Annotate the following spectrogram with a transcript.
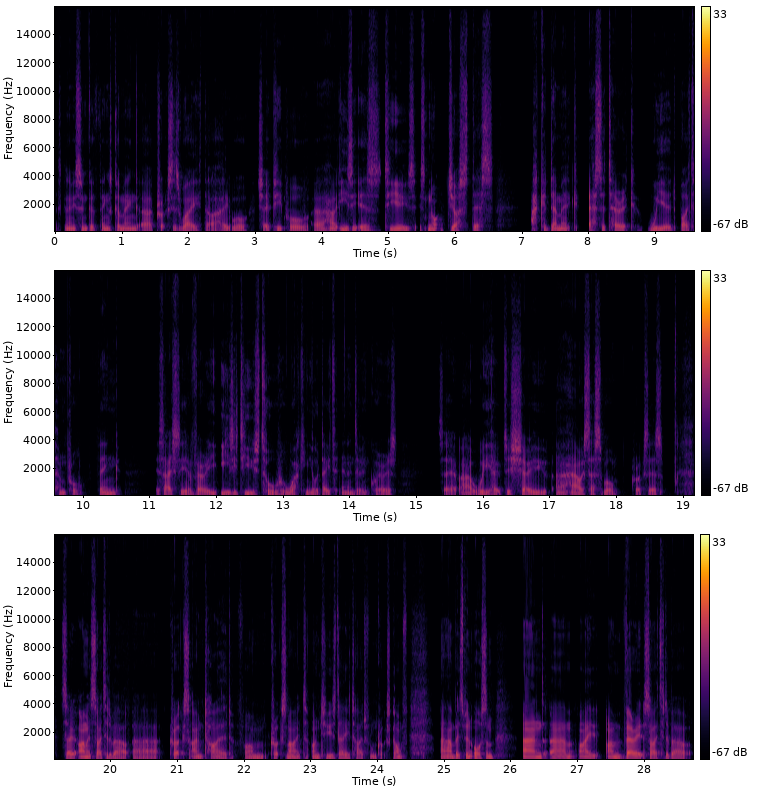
there's going to be some good things coming uh, Crux's way that I hope will show people uh, how easy it is to use. It's not just this academic, esoteric, weird bitemporal thing. It's actually a very easy to use tool for whacking your data in and doing queries. So uh, we hope to show you uh, how accessible Crux is. So I'm excited about uh, Crux. I'm tired from Crux Night on Tuesday, tired from CruxConf, um, but it's been awesome. And um, I, I'm very excited about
